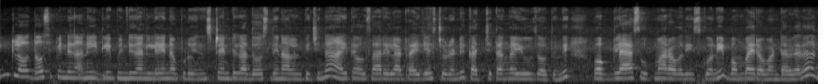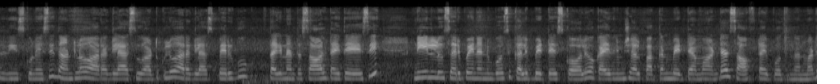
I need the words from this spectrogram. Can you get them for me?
ఇంట్లో దోశ పిండి కానీ ఇడ్లీ పిండి కానీ లేనప్పుడు ఇన్స్టెంట్గా దోశ తినాలనిపించిందా? అయితే ఒకసారి ఇలా ట్రై చేసి చూడండి ఖచ్చితంగా యూజ్ అవుతుంది. ఒక గ్లాస్ ఉప్మా రవ్వ తీసుకొని బొంబాయి రవ్వ అంటారు కదా అది తీసుకునేసి దాంట్లో అర గ్లాసు అటుకులు అర గ్లాస్ పెరుగు తగినంత సాల్ట్ అయితే వేసి నీళ్ళు సరిపోయినన్ని పోసి కలిపి పెట్టేసుకోవాలి. ఒక ఐదు నిమిషాలు పక్కన పెట్టాము అంటే అది సాఫ్ట్ అయిపోతుంది అనమాట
